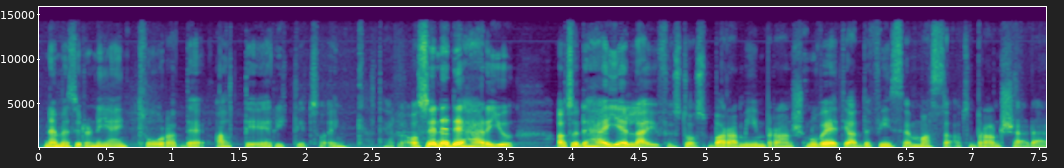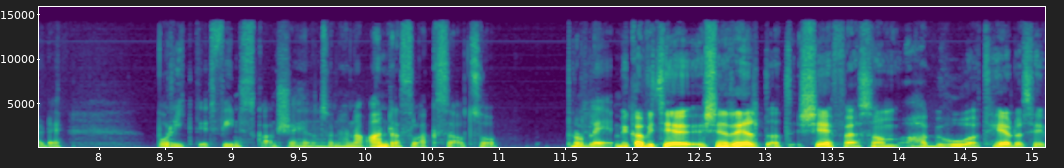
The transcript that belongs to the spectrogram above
Nej men så jag inte tror att det alltid är riktigt så enkelt heller. Och sen är det här ju, alltså det här gäller ju förstås bara min bransch. Nu vet jag att det finns en massa alltså branscher där det på riktigt finns kanske helt sådana här andra slags alltså problem. Men kan vi säga generellt att chefer som har behov av att hävda sig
